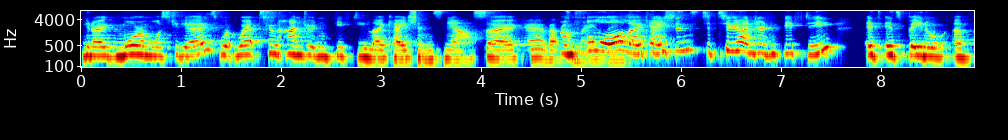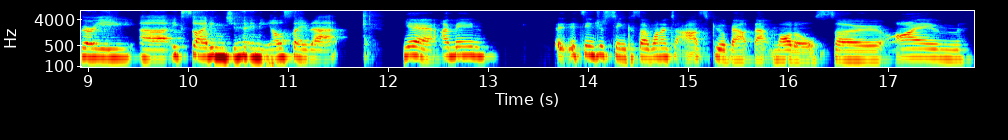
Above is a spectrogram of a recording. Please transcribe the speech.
you know more and more studios we're, we're at 250 locations now so yeah, from amazing. four locations to 250 it, it's been a, a very uh, exciting journey i'll say that. Yeah i mean it's interesting because i wanted to ask you about that model. So i'm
